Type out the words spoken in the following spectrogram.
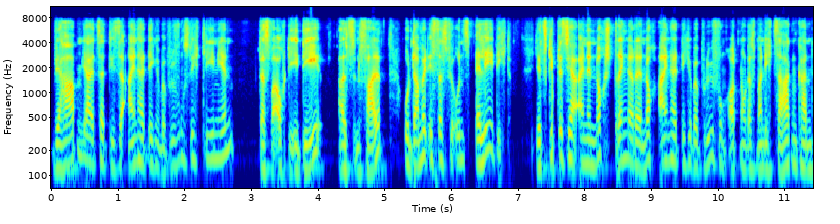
wir haben ja jetzt diese einheitlichen Überprüfungsrichtlinien, Das war auch die Idee als den Fall. Und damit ist das für uns erledigt. Jetzt gibt es ja eine noch strengere, noch einheitliche Überprüfungsordnung, dass man nicht sagen kann,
